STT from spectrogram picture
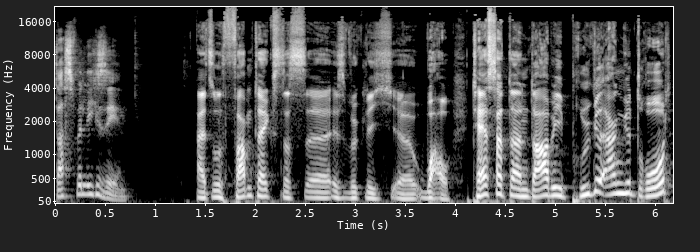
Das will ich sehen. Also Thumbtacks, das äh, ist wirklich äh, wow. Tess hat dann Darby Prügel angedroht.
